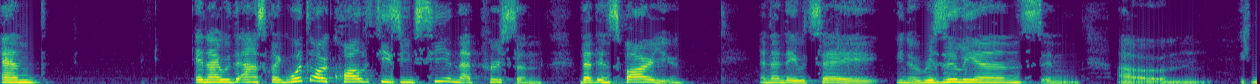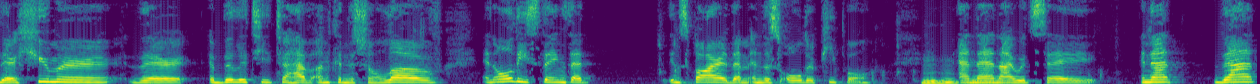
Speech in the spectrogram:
And and I would ask, like, what are qualities you see in that person that inspire you? And then they would say, you know, resilience and um, their humor, their ability to have unconditional love, and all these things that inspire them in this older people. Mm-hmm. And then I would say, and that that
